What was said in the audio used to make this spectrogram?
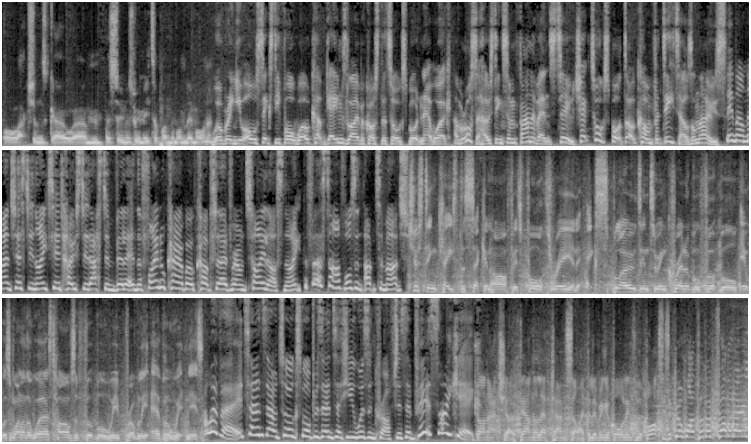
all actions go um, as soon as we meet up on the Monday morning. We'll bring you all 64 World Cup games live across the Talksport network, and we're also hosting some fan events too. Check Talksport.com for details on those. Meanwhile, Manchester United hosted Aston Villa in the final Carabao Cup third round tie last night. The first half wasn't up to much. Just in case the second half is 4 3 and it explodes into incredible football, it was one of the worst halves of football we've probably ever witnessed. However, it turns out Talksport presenter Hugh Woozencroft is a bit psychic. Garnacho down the left hand side, delivering a ball into the box. It's a good one for McTominay who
